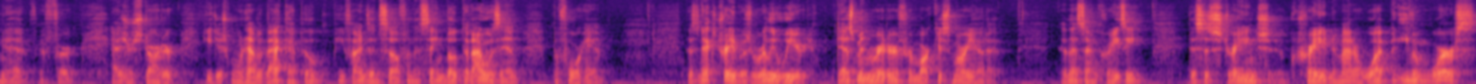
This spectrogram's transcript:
for as your starter. He just won't have a backup. He'll he finds himself in the same boat that I was in beforehand. This next trade was really weird. Desmond Ridder for Marcus Mariota. Doesn't that sound crazy? This is strange trade no matter what, but even worse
